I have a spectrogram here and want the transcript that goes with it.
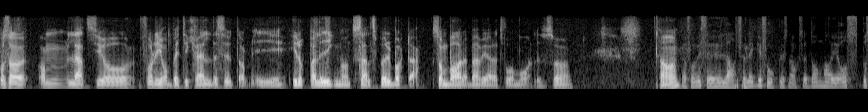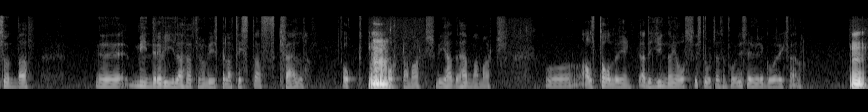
och så om Lazio får det jobbigt ikväll dessutom i Europa League mot Salzburg borta, som bara behöver göra två mål, så Ja. Då får vi se hur Lazio lägger fokus nu också. De har ju oss på söndag. Eh, mindre vila eftersom vi spelar tisdags kväll. Och mm. bortamatch. Vi hade hemmamatch. Och allt talar egentligen, ja, det gynnar ju oss i stort sett. Sen får vi se hur det går ikväll. Mm.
